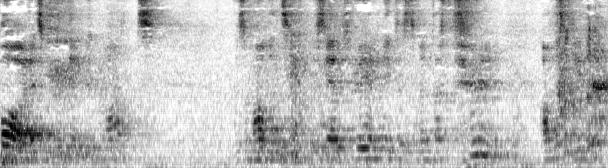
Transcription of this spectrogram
bare skulle dele ut mat. Men som hadde en tjeneste. Jeg tror hele Nytestamentet er full av mennesker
